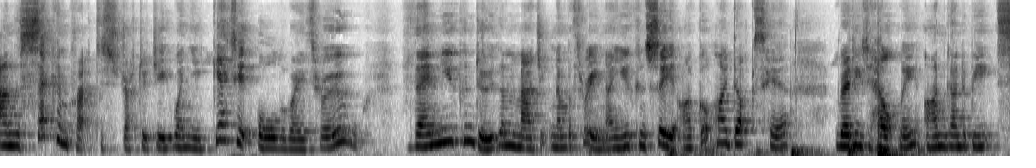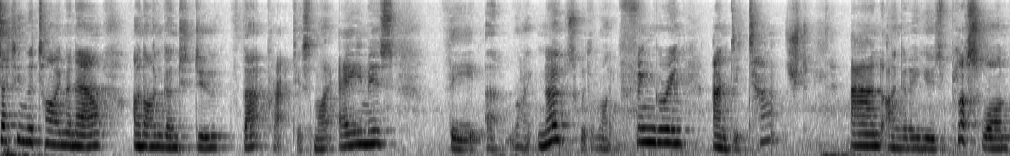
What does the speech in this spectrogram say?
And the second practice strategy, when you get it all the way through, then you can do the magic number three. Now you can see I've got my ducks here ready to help me. I'm going to be setting the timer now and I'm going to do that practice. My aim is the uh, right notes with the right fingering and detached and I'm going to use plus one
